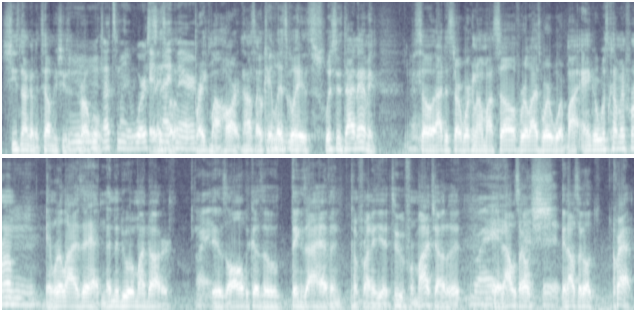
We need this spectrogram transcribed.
she's not going to tell me she's in trouble, Mm, That's my worst and it's going nightmare. to break my heart. And I was like, okay, let's go ahead and switch this dynamic. So I just started working on myself, realized where, where my anger was coming from, mm. and realized it had nothing to do with my daughter. Right. It was all because of things I haven't confronted yet too from my childhood. Right, And I was like, oh that's sh-, and I was like, oh crap,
